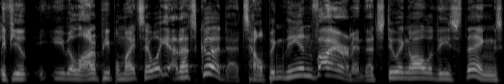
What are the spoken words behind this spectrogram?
if you, you, a lot of people might say, well, yeah, that's good. That's helping the environment. That's doing all of these things.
